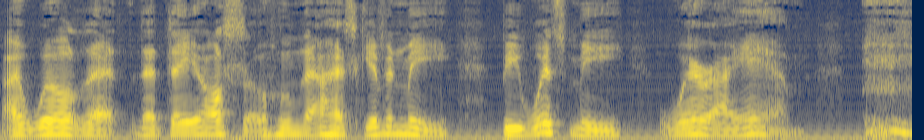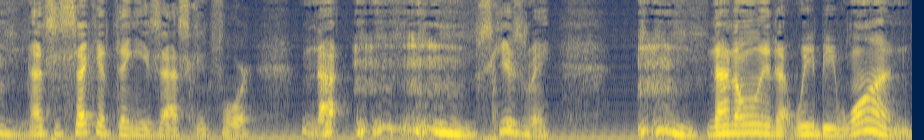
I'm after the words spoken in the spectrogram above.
I will that, that they also, whom thou hast given me, be with me where I am, That's the second thing he's asking for. Not, excuse me, not only that we be one,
